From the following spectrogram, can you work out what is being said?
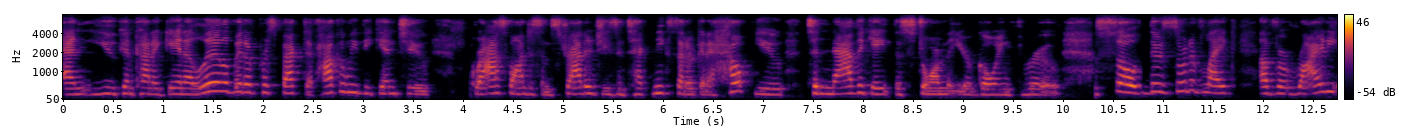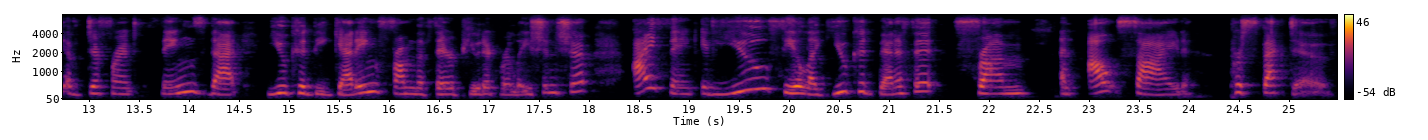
and you can kind of gain a little bit of perspective? How can we begin to grasp onto some strategies and techniques that are going to help you to navigate the storm that you're going through? So there's sort of like a variety of different things that you could be getting from the therapeutic relationship. I think if you feel like you could benefit from an outside perspective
